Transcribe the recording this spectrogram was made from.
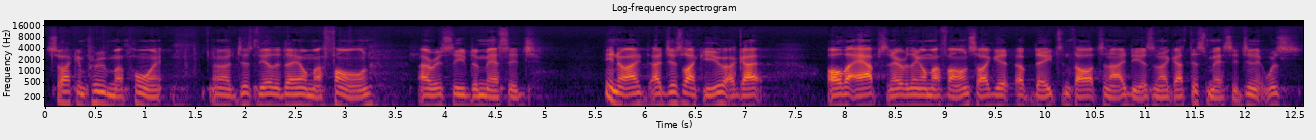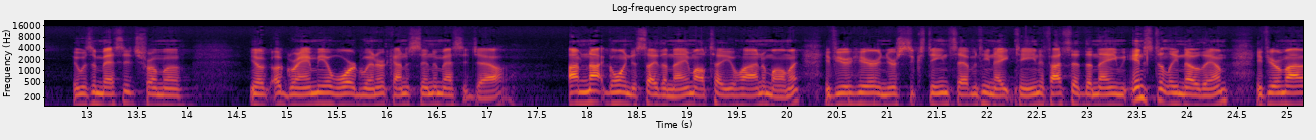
So I can prove my point. Uh, just the other day on my phone, I received a message. You know, I, I just like you, I got all the apps and everything on my phone, so I get updates and thoughts and ideas. And I got this message, and it was it was a message from a you know a Grammy Award winner, kind of send a message out. I'm not going to say the name. I'll tell you why in a moment. If you're here and you're 16, 17, 18, if I said the name, instantly know them. If you're my,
